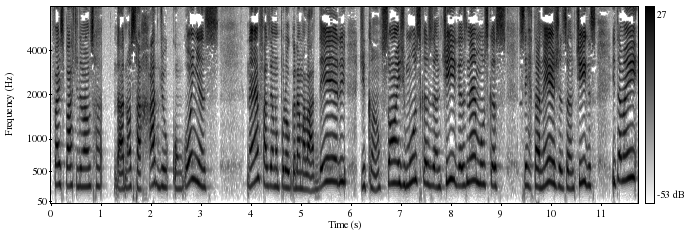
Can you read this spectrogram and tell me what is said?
faz parte da nossa, da nossa rádio Congonhas, né? Fazendo um programa lá dele, de canções, de músicas antigas, né? Músicas sertanejas antigas. E também,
